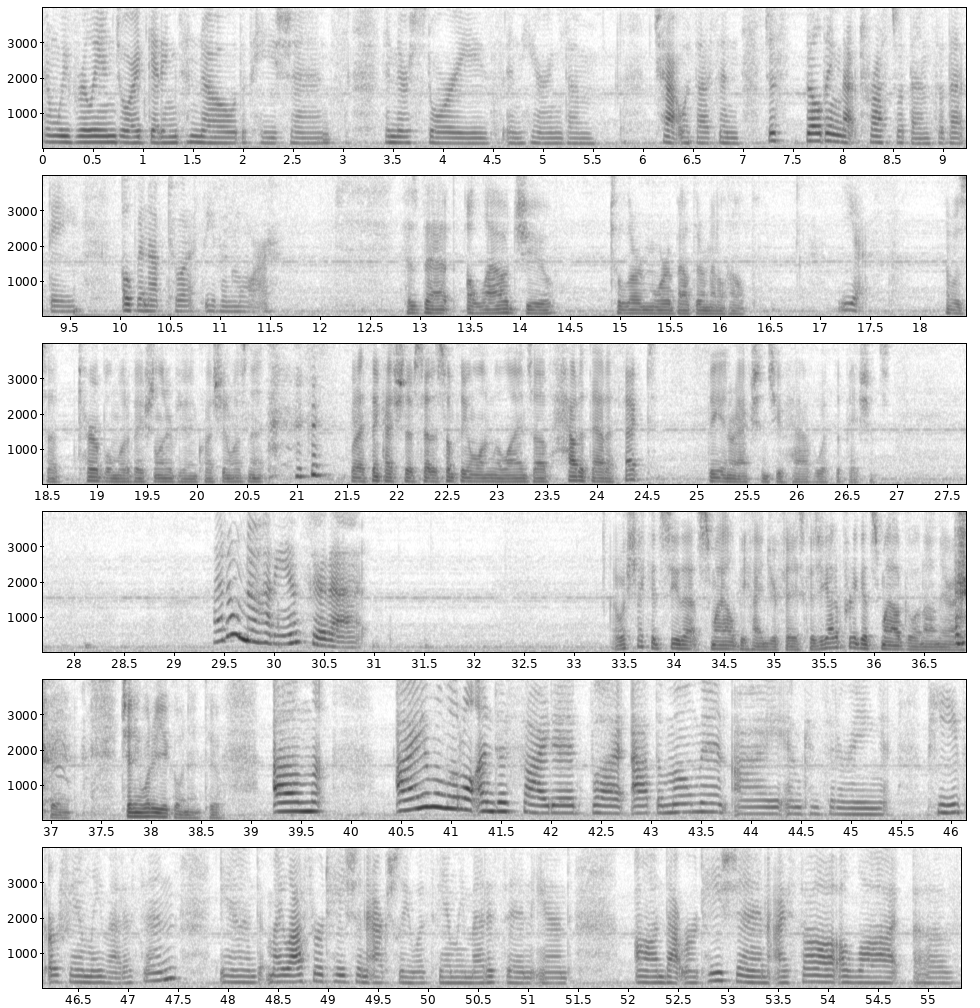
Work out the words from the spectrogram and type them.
And we've really enjoyed getting to know the patients and their stories and hearing them chat with us and just building that trust with them so that they open up to us even more. Has that allowed you to learn more about their mental health? Yes. That was a terrible motivational interviewing question, wasn't it? what I think I should have said is something along the lines of How did that affect the interactions you have with the patients? I don't know how to answer that. I wish I could see that smile behind your face because you got a pretty good smile going on there, I think. Jenny, what are you going into? Um, I am a little undecided, but at the moment I am considering peds or family medicine. And my last rotation actually was family medicine. And on that rotation, I saw a lot of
